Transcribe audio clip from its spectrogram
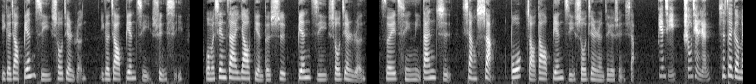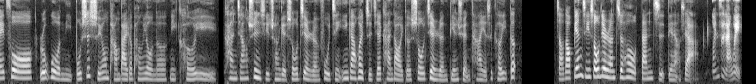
一个叫编辑收件人，一个叫编辑讯息。我们现在要点的是编辑收件人，所以请你单指向上拨，找到编辑收件人这个选项。编辑收件人是这个没错哦。如果你不是使用旁白的朋友呢，你可以看将讯息传给收件人附近，应该会直接看到一个收件人，点选它也是可以的。找到编辑收件人之后，单指点两下，文字栏位。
